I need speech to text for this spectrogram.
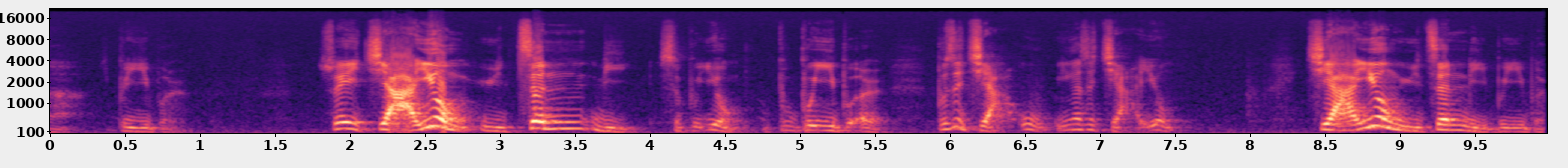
啊，不一不二，所以假用与真理是不用不不一不二。不是假物，应该是假用。假用与真理不一般，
